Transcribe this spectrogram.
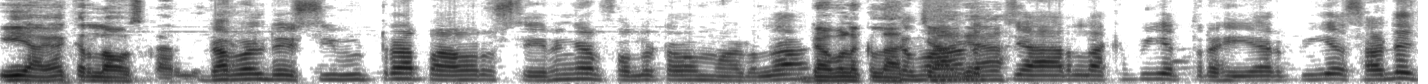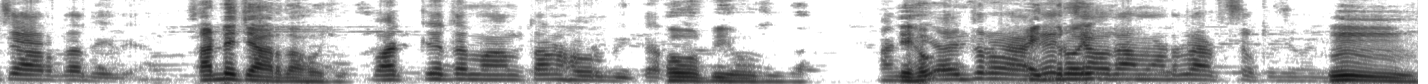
ਇਹ ਆ ਗਿਆ ਕਰਲੌਸਕਰ ਲਈ। ਡਬਲ ਡਿਸਟ੍ਰੀਬਿਊਟਰ ਆ ਪਾਵਰ ਸਟੀਅਰਿੰਗ ਆ ਫੁੱਲ ਟਾਪ ਮਾਡਲ ਆ। ਡਬਲ ਕਲਚ ਆ ਗਿਆ। 475000 ਰੁਪਿਆ 4.5 ਦਾ ਦੇ ਦਿਆ। 4.5 ਦਾ ਹੋ ਜੂ। ਬਾਕੀ ਤੇ ਮਾਨਤਾਨ ਹੋਰ ਵੀ ਕਰ। ਹੋਰ ਵੀ ਹੋ ਜੂਗਾ। ਹੋ- ਇਧਰੋਂ ਆ ਗਿਆ ਇੱਧਰੋਂ- 14 ਮਾਡਲ 855 ਹੂੰ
